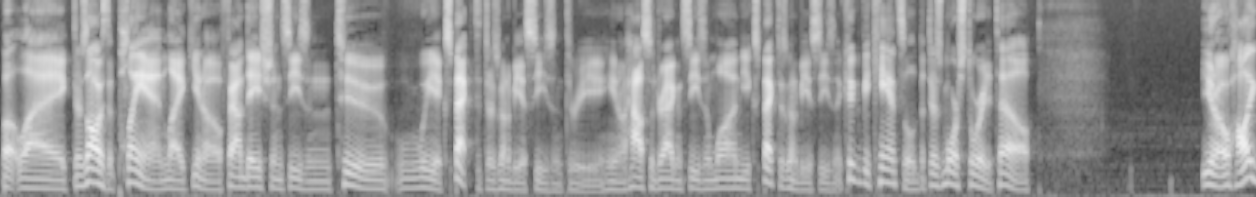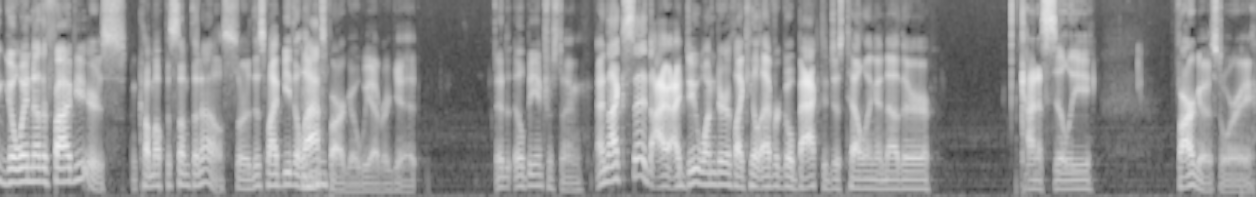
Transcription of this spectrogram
But like, there's always a plan. Like, you know, Foundation season two, we expect that there's going to be a season three. You know, House of Dragon season one, you expect there's going to be a season. It could be canceled, but there's more story to tell. You know, Hawley could go wait another five years and come up with something else, or this might be the last mm-hmm. Fargo we ever get. It, it'll be interesting. And like I said, I, I do wonder if like he'll ever go back to just telling another kind of silly Fargo story,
